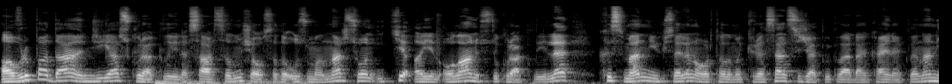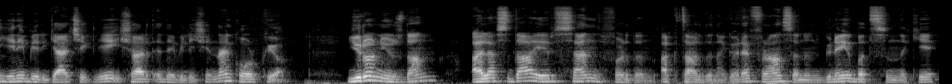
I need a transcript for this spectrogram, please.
Avrupa daha önce yaz kuraklığıyla sarsılmış olsa da uzmanlar son 2 ayın olağanüstü kuraklığıyla kısmen yükselen ortalama küresel sıcaklıklardan kaynaklanan yeni bir gerçekliğe işaret edebileceğinden korkuyor. Euronews'dan Alasdair Sandford'un aktardığına göre Fransa'nın güneybatısındaki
